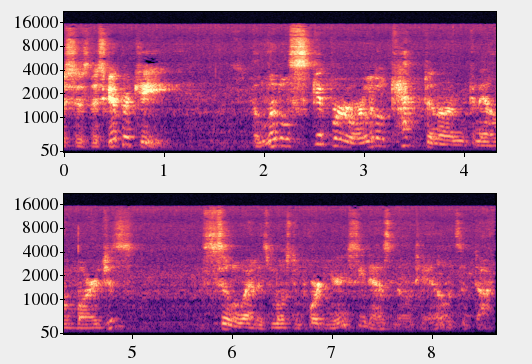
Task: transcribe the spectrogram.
This is the Schipperke. The little skipper or little captain on canal barges. The silhouette is most important here. You see it has no tail. It's a duck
